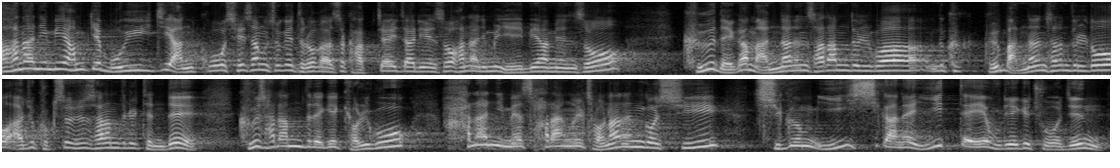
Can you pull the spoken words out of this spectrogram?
하나님이 함께 모이지 않고 세상 속에 들어가서 각자의 자리에서 하나님을 예배하면서 그 내가 만나는 사람들과 그, 그 만나는 사람들도 아주 극소수의 사람들일 텐데 그 사람들에게 결국 하나님의 사랑을 전하는 것이 지금 이 시간에 이 때에 우리에게 주어진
